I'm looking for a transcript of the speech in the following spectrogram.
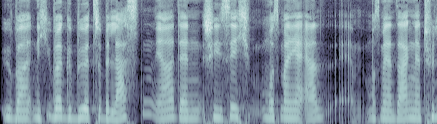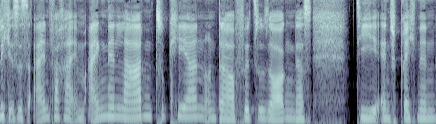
über nicht über Gebühr zu belasten, ja, denn schließlich muss man ja äh, muss man ja sagen, natürlich ist es einfacher im eigenen Laden zu kehren und dafür zu sorgen, dass die entsprechenden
